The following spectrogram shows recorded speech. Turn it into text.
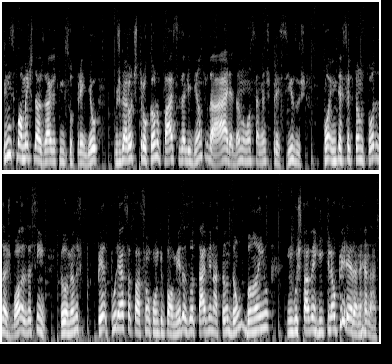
principalmente da zaga que me surpreendeu. Os garotos trocando passes ali dentro da área, dando lançamentos precisos, interceptando todas as bolas. Assim, pelo menos por essa atuação contra o Palmeiras, Otávio e Natan dão um banho em Gustavo Henrique e Léo Pereira, né, Renato?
